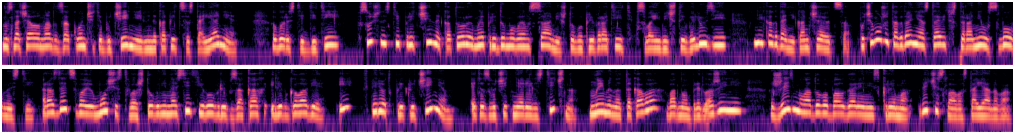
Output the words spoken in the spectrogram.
но сначала надо закончить обучение или накопить состояние, вырастить детей, в сущности, причины, которые мы придумываем сами, чтобы превратить свои мечты в иллюзии, никогда не кончаются. Почему же тогда не оставить в стороне условностей, раздать свое имущество, чтобы не носить его в рюкзаках или в голове, и вперед к приключениям? Это звучит нереалистично, но именно такова, в одном предложении, жизнь молодого болгарина из Крыма Вячеслава Стоянова.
